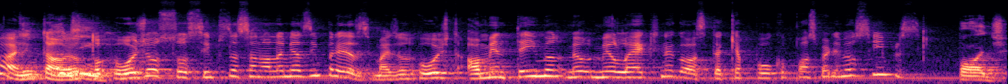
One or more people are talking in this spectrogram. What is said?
Ah, então, eu tô, hoje eu sou simples nacional nas minhas empresas, mas eu, hoje aumentei meu, meu, meu leque de negócio. Daqui a pouco eu posso perder meu simples. Pode.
